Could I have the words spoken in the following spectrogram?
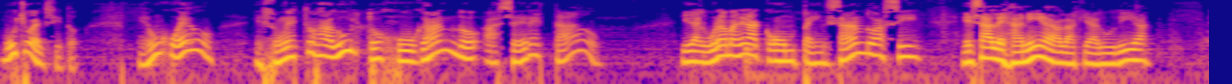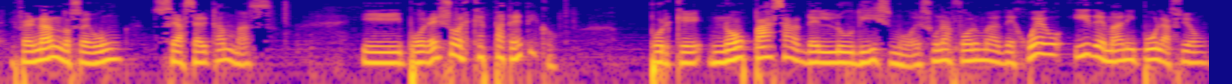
mucho éxito. Es un juego. Son estos adultos jugando a ser Estado. Y de alguna manera compensando así esa lejanía a la que aludía Fernando según se acercan más. Y por eso es que es patético porque no pasa del ludismo, es una forma de juego y de manipulación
